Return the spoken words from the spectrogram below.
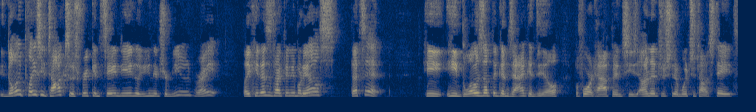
the only place he talks is freaking San Diego Union Tribune, right? Like he doesn't talk to anybody else. That's it. He he blows up the Gonzaga deal before it happens. He's uninterested in Wichita State.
